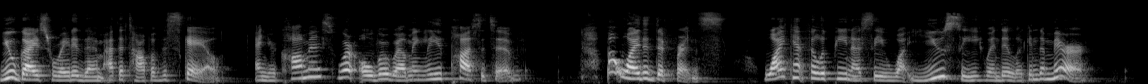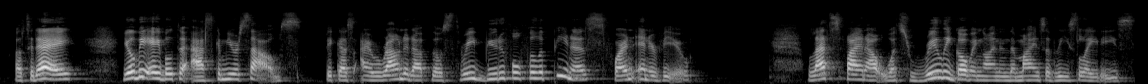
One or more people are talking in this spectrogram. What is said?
you guys rated them at the top of the scale, and your comments were overwhelmingly positive. But why the difference? Why can't Filipinas see what you see when they look in the mirror? Well, today, you'll be able to ask them yourselves because I rounded up those three beautiful Filipinas for an interview. Let's find out what's really going on in the minds of these ladies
